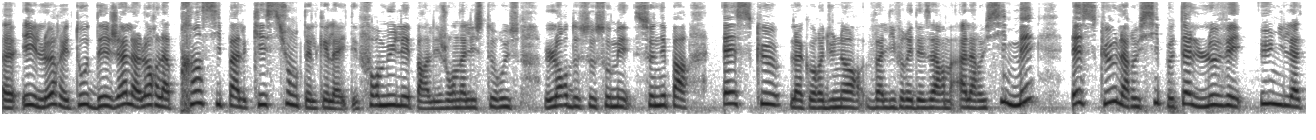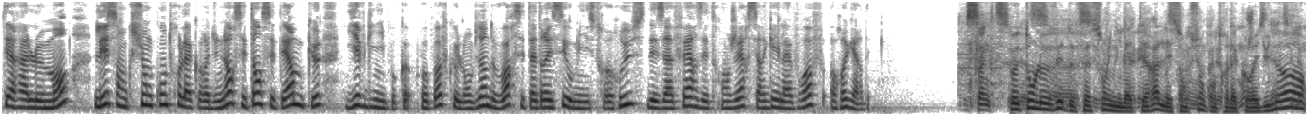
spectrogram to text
euh, et l'heure est au dégel. Alors la principale question telle qu'elle a été formulée par les journalistes russes lors de ce sommet, ce n'est pas est-ce que la Corée du Nord va livrer des armes à la Russie? Mais est-ce que la Russie peut-elle lever unilatéralement les sanctions contre la Corée du Nord? C'est en ces termes que Yevgeny Popov, que l'on vient de voir, s'est adressé au ministre russe des Affaires étrangères, Sergei Lavrov. Regardez. Peut-on lever de façon unilatérale les sanctions contre la Corée du Nord?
